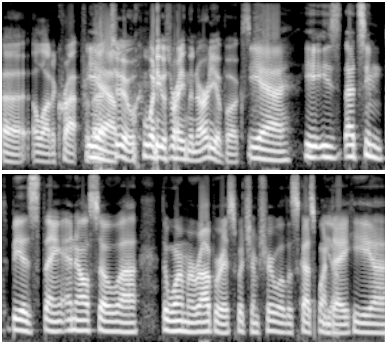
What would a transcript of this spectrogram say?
uh, a lot of crap for that Yeah. too when he was writing the narnia books Yeah, he, he's that seemed to be his thing, and also uh, the worm Ouroboros, which I'm sure we'll discuss one Yeah. day. He, uh,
